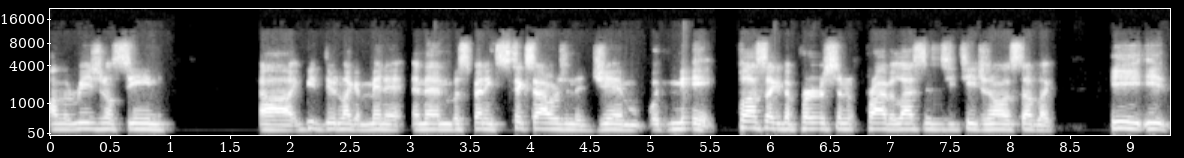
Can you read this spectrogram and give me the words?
on the regional scene. Uh, he beat the dude in like a minute, and then was spending six hours in the gym with me. Plus like the person private lessons he teaches and all this stuff like he he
